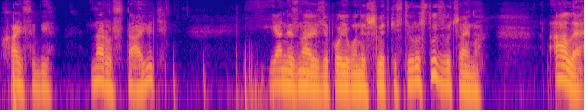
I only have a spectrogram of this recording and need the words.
Хай собі наростають. Я не знаю, з якою вони швидкістю ростуть, звичайно. Але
